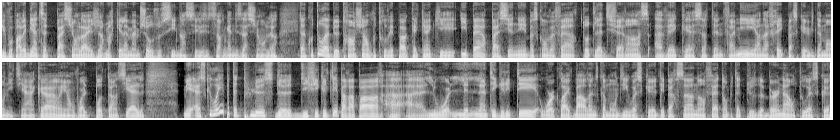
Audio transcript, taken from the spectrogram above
Puis vous parlez bien de cette passion-là et j'ai remarqué la même chose aussi dans ces organisations-là. C'est un couteau à deux tranchants, vous trouvez pas quelqu'un qui est hyper passionné parce qu'on veut faire toute la différence avec euh, certaines familles en Afrique parce qu'évidemment on y tient à cœur et on voit le potentiel? Mais est-ce que vous voyez peut-être plus de difficultés par rapport à, l'intégrité work-life balance, comme on dit, ou est-ce que des personnes, en fait, ont peut-être plus de burn-out, ou est-ce que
